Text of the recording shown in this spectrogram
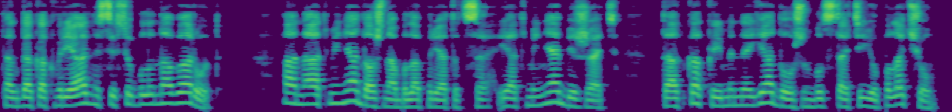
тогда как в реальности все было наоборот. Она от меня должна была прятаться и от меня бежать, так как именно я должен был стать ее палачом.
